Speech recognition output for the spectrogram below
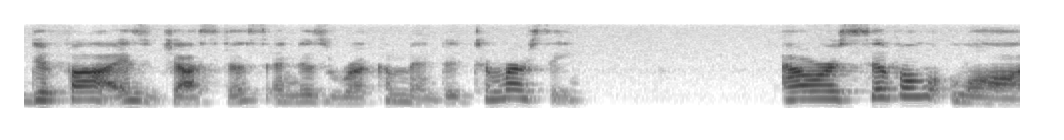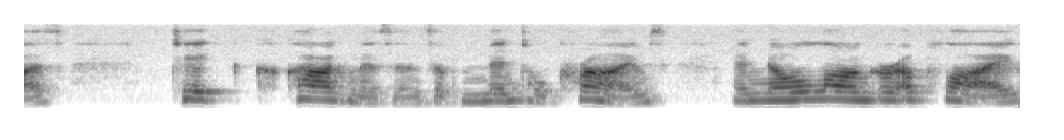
defies justice and is recommended to mercy. Our civil laws take cognizance of mental crimes and no longer apply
